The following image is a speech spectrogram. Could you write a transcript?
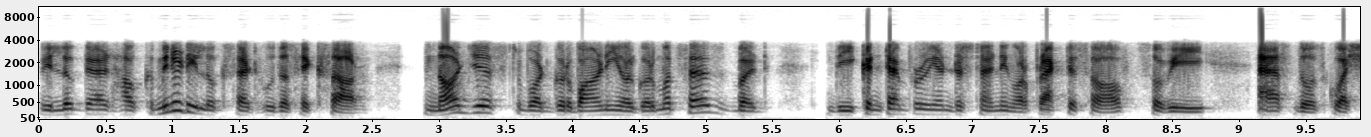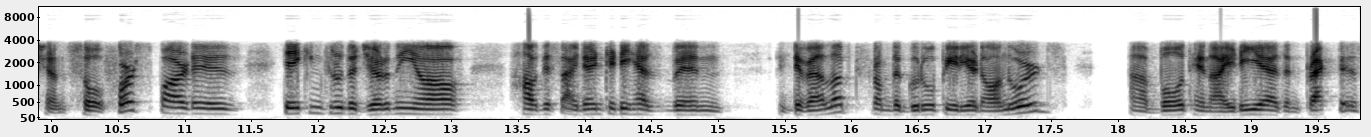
We looked at how community looks at who the Sikhs are, not just what Gurbani or Gurmat says, but the contemporary understanding or practice of. So we ask those questions. So first part is taking through the journey of how this identity has been developed from the Guru period onwards, uh, both in ideas and practice,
